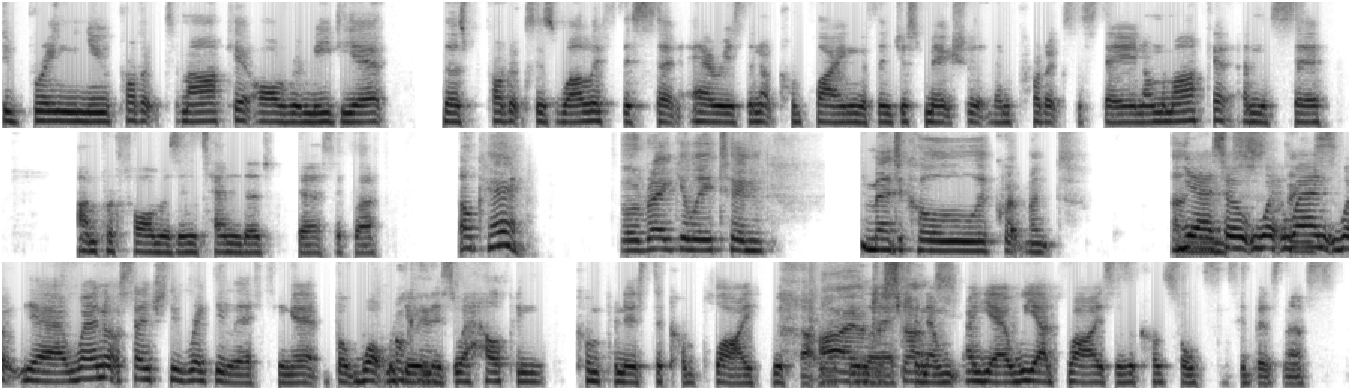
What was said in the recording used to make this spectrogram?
to bring new product to market or remediate those products as well if there's certain areas they're not complying with, and just make sure that then products are staying on the market and they're safe and perform as intended, basically. Okay, so regulating medical equipment yeah so we're, we're, yeah we're not essentially regulating it but what we're okay. doing is we're helping companies to comply with that regulation. and, and yeah we advise as a consultancy business.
